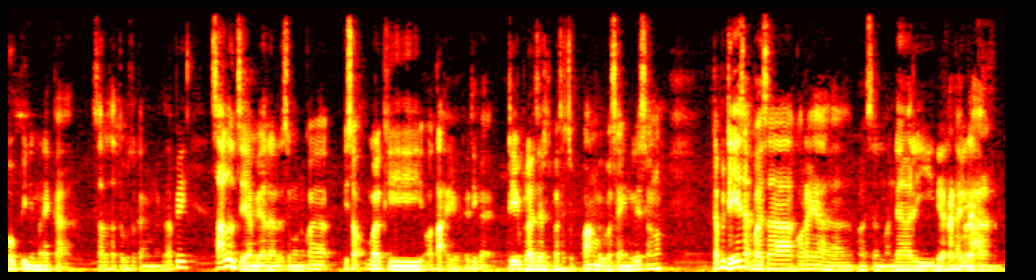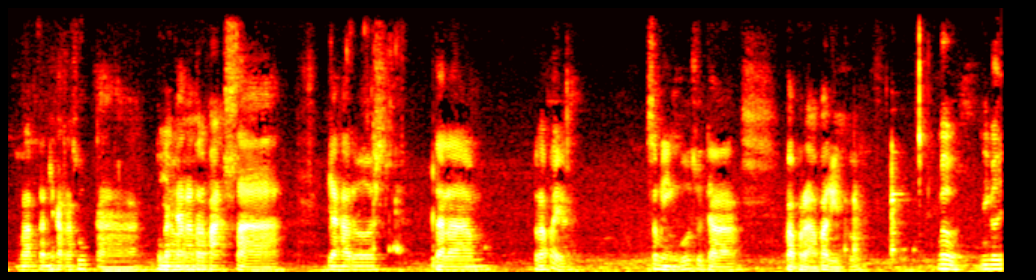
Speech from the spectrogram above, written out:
hobi nih mereka salah satu kesukaan mereka. Tapi salut sih ambil ada sing ngono kayak iso bagi otak ya jadi kayak dia belajar bahasa Jepang bahasa Inggris ngono. Tapi dia iso bahasa Korea bahasa Mandarin ya kan mereka Thailand melakukannya karena suka bukan Iya. karena terpaksa. Yang harus dalam berapa ya? Seminggu sudah beberapa gitu. Oh ninggal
